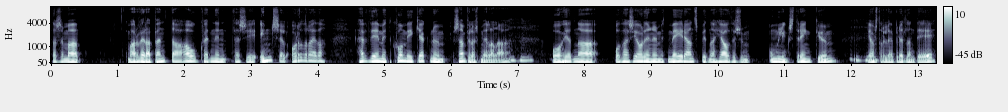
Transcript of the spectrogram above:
þar sem að var verið að benda á hvernig þessi insel orðræða hefði einmitt komið í gegnum samfélagsmiðlana Mhm. og hérna og sé orðin einmitt meiri ansbytna hjá þessum unglingstrengjum í Ástralíu og Breitlandi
